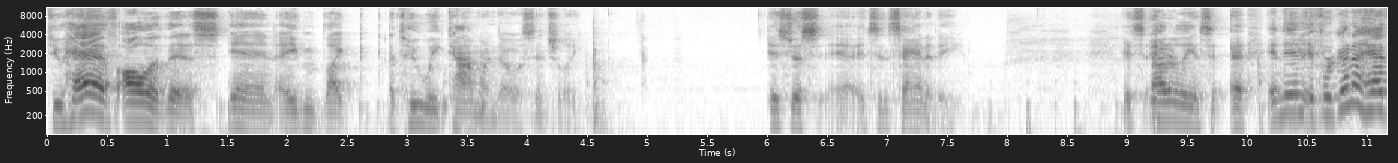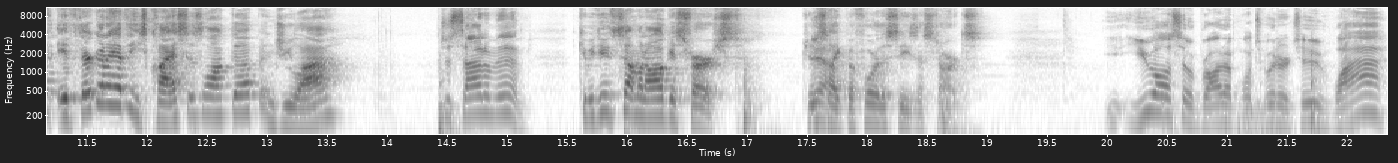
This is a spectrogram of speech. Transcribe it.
To have all of this in a like a two week time window, essentially, it's just eh, it's insanity. It's utterly insane. Eh, and then if we're gonna have if they're gonna have these classes locked up in July, Just sign them in. can we do something on August first, just Yeah. like before the season starts? You also brought up on Twitter too. Why?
